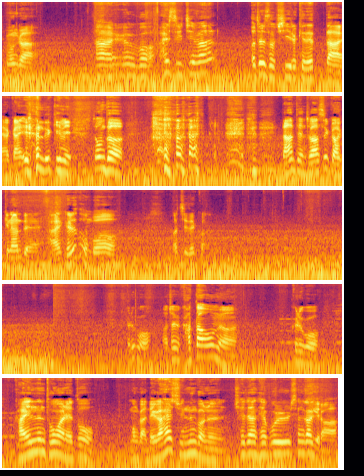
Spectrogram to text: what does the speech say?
뭔가 아뭐할 수 있지만 어쩔 수 없이 이렇게 됐다. 약간 이런 느낌이 좀 더 나한테는 좋았을 것 같긴 한데. 아 그래도 뭐 어찌 됐건. 그리고 어차피 갔다 오면 그리고 가 있는 동안에도 뭔가 내가 할 수 있는 거는 최대한 해볼 생각이라.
